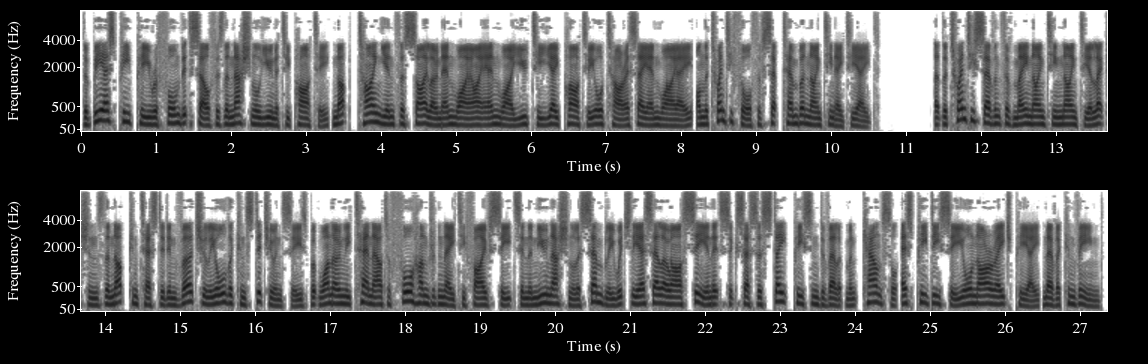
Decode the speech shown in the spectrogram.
The BSPP reformed itself as the National Unity Party NUP, Tying Yintha Silone NYI NYUT Party or TAR SANYA on 24 September 1988. At the 27 May 1990 elections the NUP contested in virtually all the constituencies but won only 10 out of 485 seats in the new National Assembly which the SLORC and its successor State Peace and Development Council SPDC or NARA-HPA never convened.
